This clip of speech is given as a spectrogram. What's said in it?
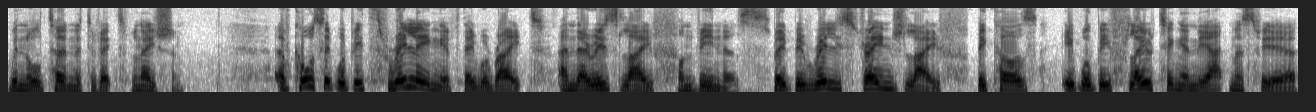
with an alternative explanation. Of course, it would be thrilling if they were right and there is life on Venus, but it'd be really strange life because it will be floating in the atmosphere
